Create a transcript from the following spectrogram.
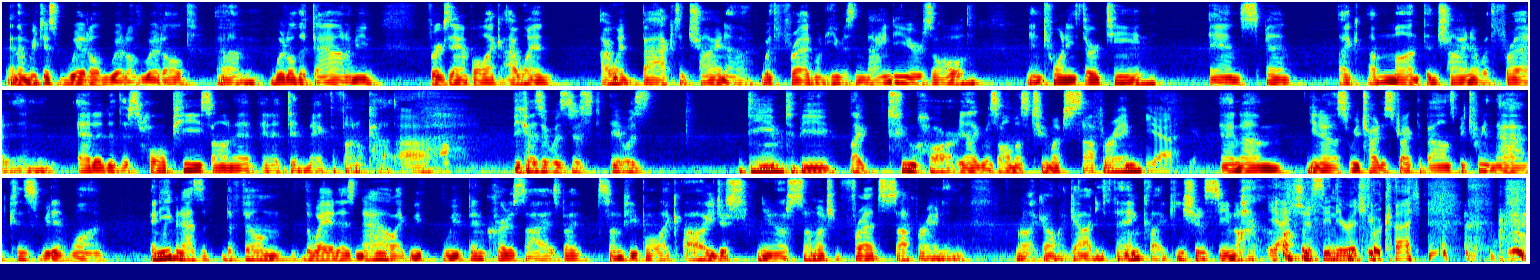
and then we just whittled whittled whittled um whittled it down. I mean for example like i went i went back to china with fred when he was 90 years old in 2013 and spent like a month in china with fred and edited this whole piece on it and it didn't make the final cut. Ah, because it was just it was deemed to be like too hard you know, like it was almost too much suffering. Yeah. And um, you know, so we tried to strike the balance between that because we didn't want, and even as the, film the way it is now, like we've we've been criticized by some people, like, oh, you just you know, there's so much Fred suffering, and we're like, oh my god, you think? Like you should have seen all. yeah I should have seen the original cut.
